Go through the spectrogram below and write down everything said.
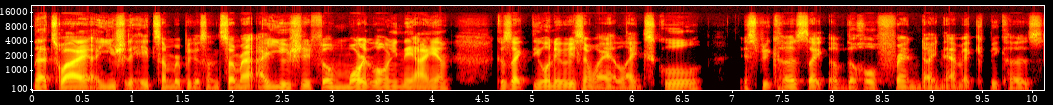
that's why I usually hate summer because in summer I usually feel more lonely than I am. Because like the only reason why I like school is because like of the whole friend dynamic. Because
